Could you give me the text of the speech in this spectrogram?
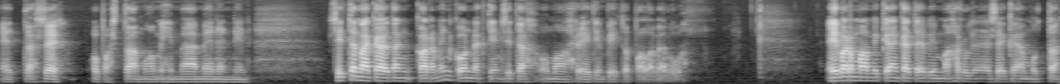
että se opastaa mua mihin mä menen, niin sitten mä käytän Karmin Connectin sitä omaa reitinpiirtopalvelua. Ei varmaan mikään kätevin mahdollinen sekään, mutta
